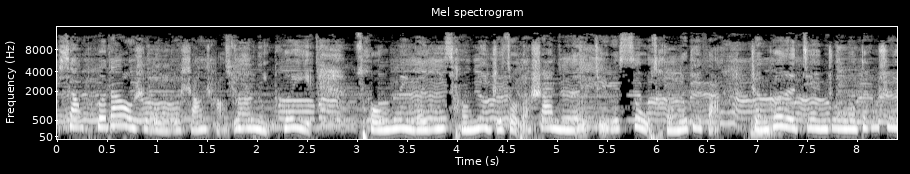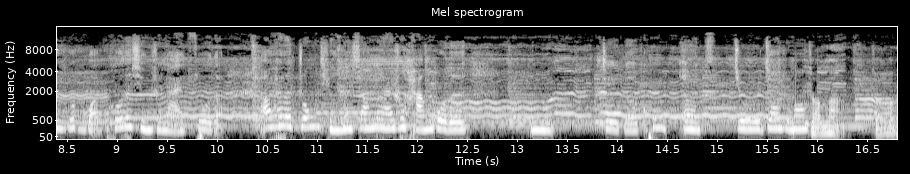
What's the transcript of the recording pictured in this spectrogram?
像坡道似的一个商场，就是你可以从那个一层一直走到上面的这个四五层的地方，整个的建筑呢都是一个缓坡的形式来做的，然后它的中庭呢，相对来说韩国的，嗯，这个空，呃，就是叫什么？展览，展览。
